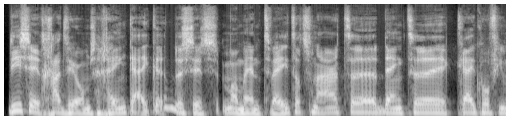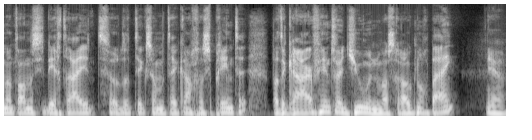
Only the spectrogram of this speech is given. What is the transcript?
Die zit, gaat weer om zich heen kijken. Dus dit is moment twee dat Van Aert eh, denkt... eh kijken of iemand anders die dicht rijdt... zodat ik zo meteen kan gaan sprinten. Wat ik raar vind, want Ewan was er ook nog bij. ja.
